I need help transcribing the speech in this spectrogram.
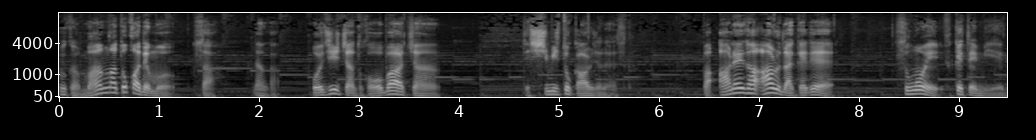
僕は漫画とかでもさなんかおじいちゃんとかおばあちゃんってシミとかあるじゃないですか、まあ、あれがあるだけですごい老けて見える。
